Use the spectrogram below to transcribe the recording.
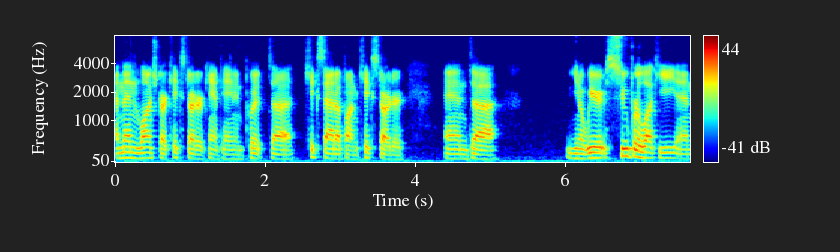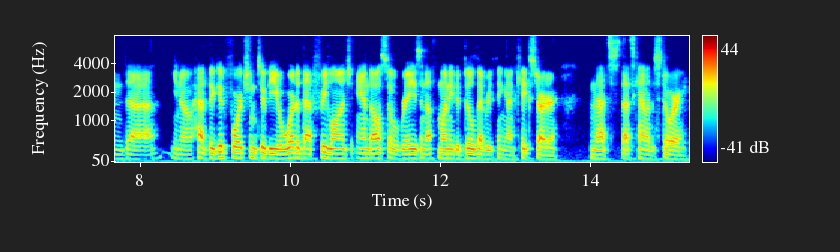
and then launched our Kickstarter campaign and put uh, Kicksat up on Kickstarter, and uh, you know we are super lucky and uh, you know had the good fortune to be awarded that free launch and also raise enough money to build everything on Kickstarter, and that's that's kind of the story.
